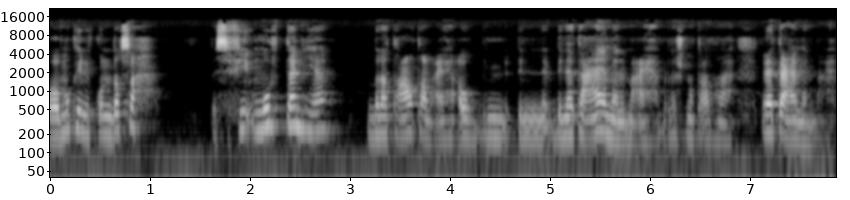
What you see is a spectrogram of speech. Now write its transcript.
هو ممكن يكون ده صح بس في أمور تانية بنتعاطى معاها أو بن... بن... بنتعامل معاها بلاش نتعاطى معاها بنتعامل معاها.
